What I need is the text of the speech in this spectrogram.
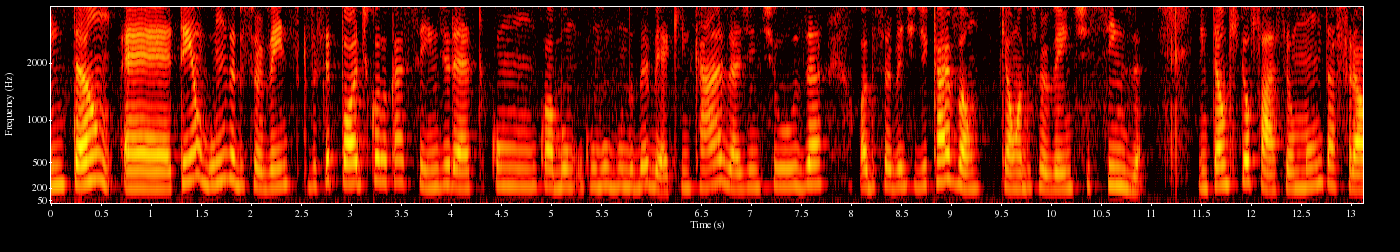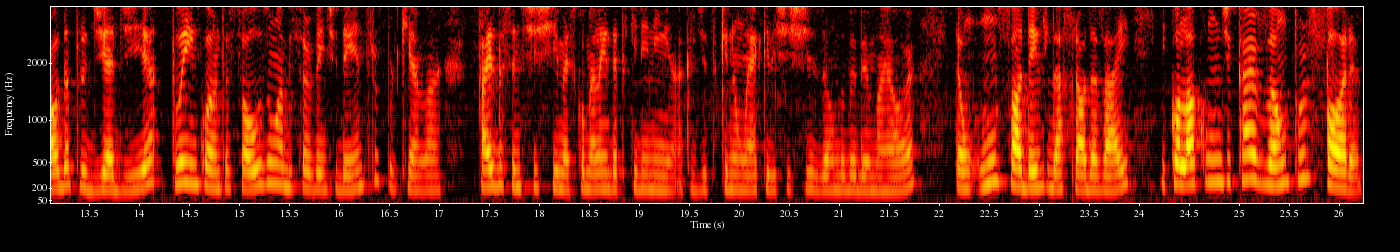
Então, é, tem alguns absorventes que você pode colocar assim direto com, com, a, com o bumbum do bebê. Aqui em casa a gente usa o absorvente de carvão, que é um absorvente cinza. Então, o que, que eu faço? Eu monto a fralda para o dia a dia. Por enquanto, eu só uso um absorvente dentro, porque ela faz bastante xixi, mas como ela ainda é pequenininha, acredito que não é aquele xixizão do bebê maior. Então, um só dentro da fralda vai e coloco um de carvão por fora.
